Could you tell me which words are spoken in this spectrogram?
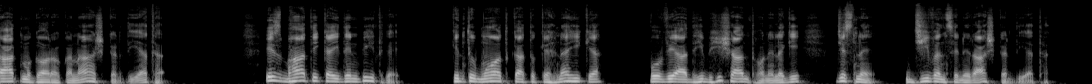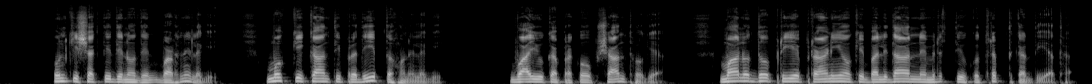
आत्मगौरव का नाश कर दिया था। इस भांति कई दिन बीत गए, किंतु मौत का तो कहना ही क्या, वो व्याधि भी शांत होने लगी, जिसने जीवन से निराश कर दिया था। उनकी शक्ति दिनों दिन बढ़ने लगी, मुख की कांति प्रदीप्त होने लगी। वायु का प्रकोप शांत हो गया। मानो दो प्रिय प्राणियों के बलिदान ने मृत्यु को तृप्त कर दिया था।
